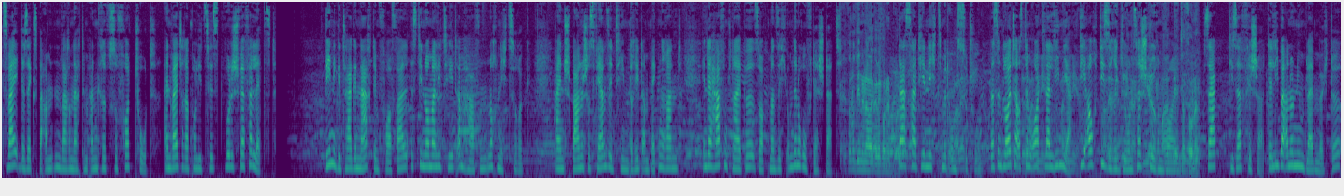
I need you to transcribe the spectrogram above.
Zwei der sechs Beamten waren nach dem Angriff sofort tot. Ein weiterer Polizist wurde schwer verletzt. Wenige Tage nach dem Vorfall ist die Normalität am Hafen noch nicht zurück. Ein spanisches Fernsehteam dreht am Beckenrand. In der Hafenkneipe sorgt man sich um den Ruf der Stadt. Das hat hier nichts mit uns zu tun. Das sind Leute aus dem Ort La Línea, die auch diese Region zerstören wollen, sagt dieser Fischer, der lieber anonym bleiben möchte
